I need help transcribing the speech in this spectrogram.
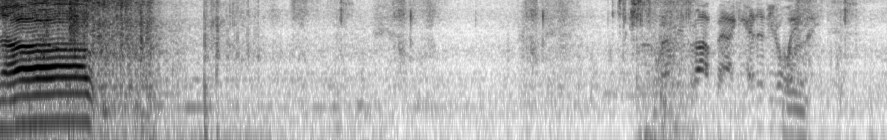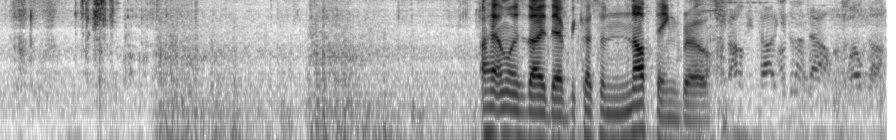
No. drop back headed your way. I almost died there because of nothing, bro. Bounty target is down. Well done.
